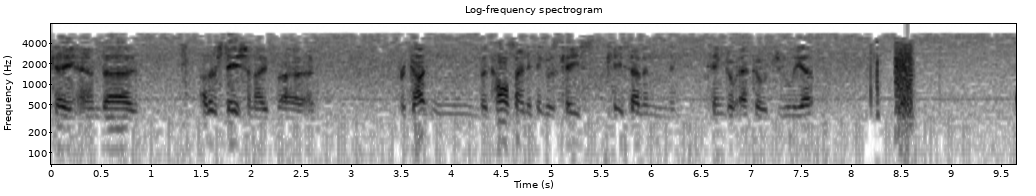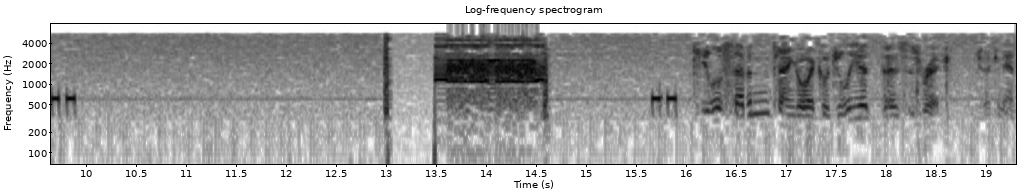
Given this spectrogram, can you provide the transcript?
Okay, and uh, other station, I've uh, forgotten the call sign. I think it was K K7 Tango Echo Juliet. Kilo 7, Tango Echo Juliet. This is Rick. Checking in.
